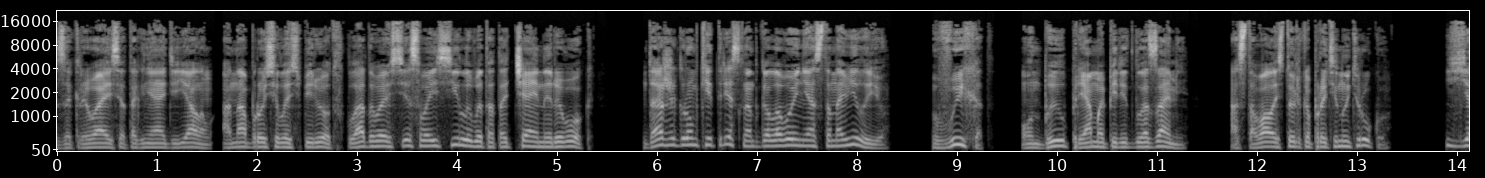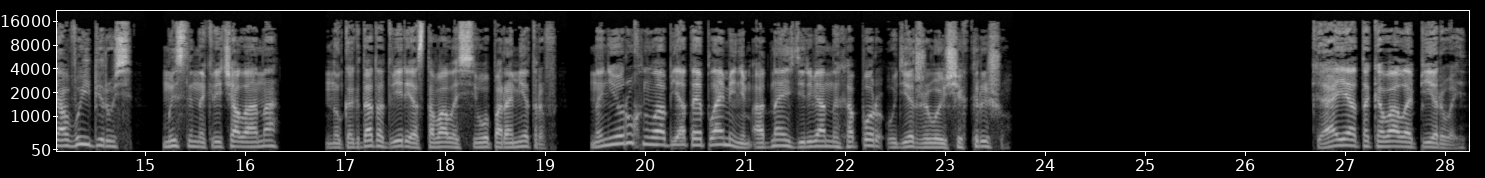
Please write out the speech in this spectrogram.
Закрываясь от огня одеялом, она бросилась вперед, вкладывая все свои силы в этот отчаянный рывок. Даже громкий треск над головой не остановил ее. Выход. Он был прямо перед глазами. Оставалось только протянуть руку. «Я выберусь!» — мысленно кричала она. Но когда до двери оставалось всего пара метров, на нее рухнула объятая пламенем одна из деревянных опор, удерживающих крышу. Кая атаковала первой.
